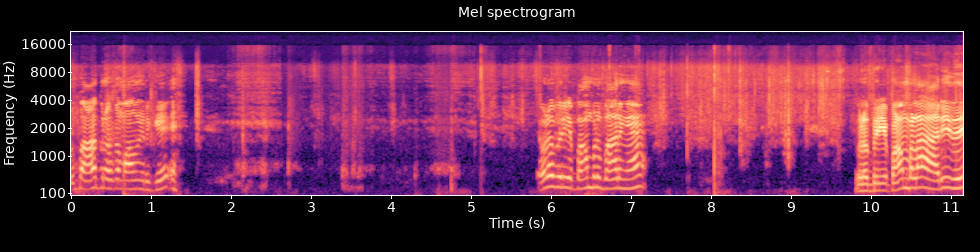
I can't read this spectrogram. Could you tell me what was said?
ரொம்ப ஆக்ரோஷமாகவும் இருக்குது எவ்வளோ பெரிய பாம்புன்னு பாருங்கள் இவ்வளோ பெரிய பாம்பெல்லாம் அறியுது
